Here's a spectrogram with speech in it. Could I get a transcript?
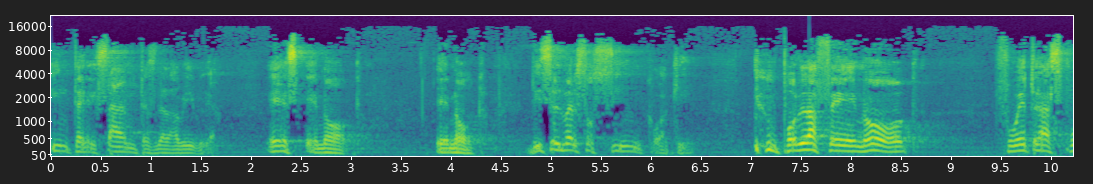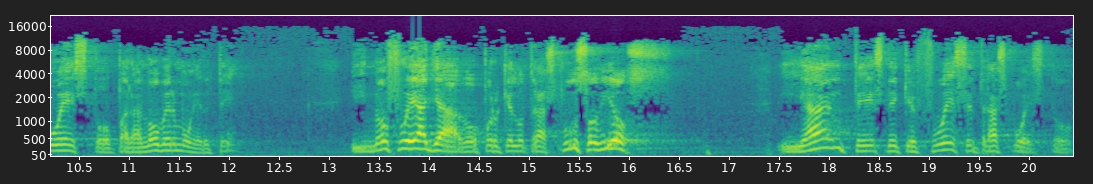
interesantes de la Biblia, es Enoch. Enoch. Dice el verso 5 aquí. Por la fe Enoch fue traspuesto para no ver muerte y no fue hallado porque lo traspuso Dios. Y antes de que fuese traspuesto,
